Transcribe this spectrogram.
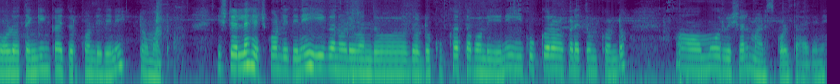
ಹೋಳು ತೆಂಗಿನಕಾಯಿ ತುರ್ಕೊಂಡಿದ್ದೀನಿ, ಟೊಮೊಟೊ. ಇಷ್ಟೆಲ್ಲ ಹೆಚ್ಕೊಂಡಿದ್ದೀನಿ. ಈಗ ನೋಡಿ ಒಂದು ದೊಡ್ಡ ಕುಕ್ಕರ್ ತೊಗೊಂಡಿದ್ದೀನಿ. ಈ ಕುಕ್ಕರ್ ಒಳಗಡೆ ತುಂಬಿಕೊಂಡು ಮೂರು ವಿಷಲ್ ಮಾಡಿಸ್ಕೊಳ್ತಾ ಇದ್ದೀನಿ.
